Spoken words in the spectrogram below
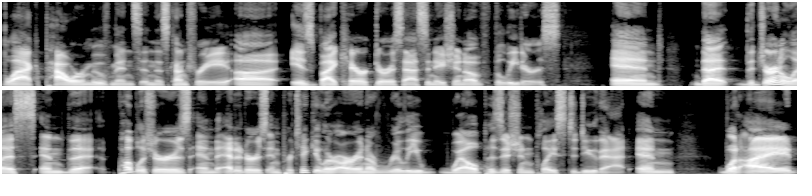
black power movements in this country uh, is by character assassination of the leaders. And that the journalists and the publishers and the editors in particular are in a really well positioned place to do that. And what I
